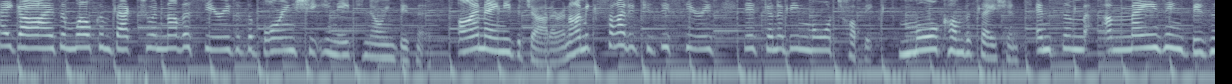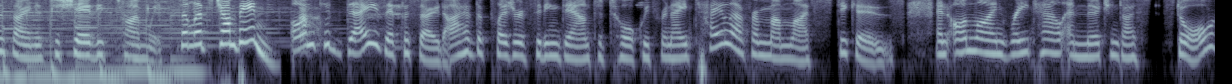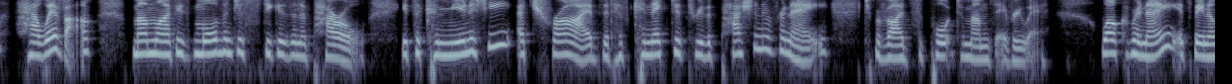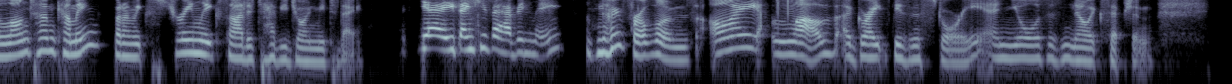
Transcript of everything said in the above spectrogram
Hey guys, and welcome back to another series of the boring shit you need to know in business. I'm Amy Bajada, and I'm excited because this series there's going to be more topics, more conversation, and some amazing business owners to share this time with. So let's jump in. On today's episode, I have the pleasure of sitting down to talk with Renee Taylor from Mum Life Stickers, an online retail and merchandise store. However, Mum Life is more than just stickers and apparel. It's a community, a tribe that have connected through the passion of Renee to provide support to mums everywhere. Welcome, Renee. It's been a long time coming, but I'm extremely excited to have you join me today. Yay, thank you for having me. No problems. I love a great business story, and yours is no exception.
